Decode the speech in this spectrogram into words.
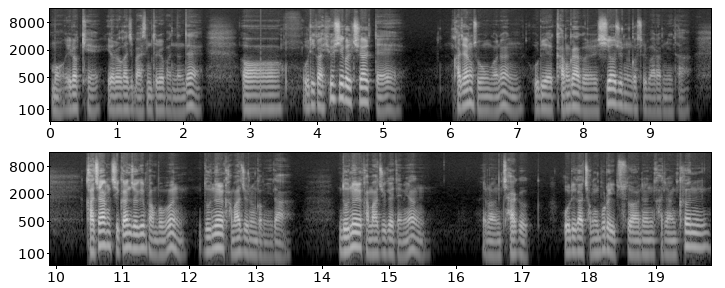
뭐 이렇게 여러 가지 말씀드려봤는데 어, 우리가 휴식을 취할 때 가장 좋은 거는 우리의 감각을 씌워주는 것을 말합니다. 가장 직관적인 방법은 눈을 감아주는 겁니다. 눈을 감아주게 되면 이런 자극, 우리가 정보를 입수하는 가장 큰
